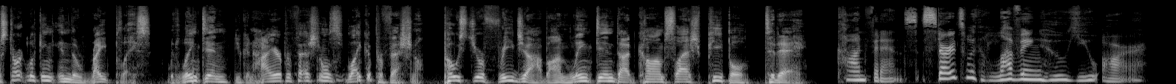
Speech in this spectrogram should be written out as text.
start looking in the right place. With LinkedIn, you can hire professionals like a professional. Post your free job on linkedin.com slash people today. Confidence starts with loving who you are.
